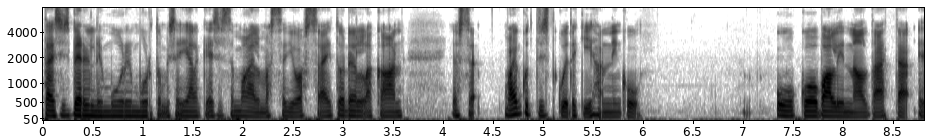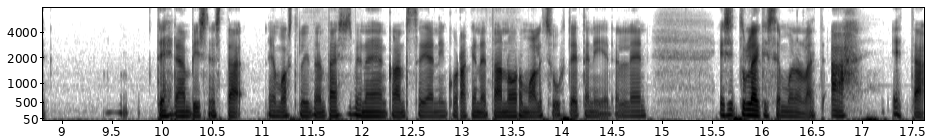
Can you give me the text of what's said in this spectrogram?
tai siis Berliinin muurin murtumisen jälkeisessä maailmassa, jossa ei todellakaan, jossa vaikutti sitten kuitenkin ihan niin kuin ok valinnalta, että, että tehdään bisnestä Neuvostoliiton tai siis Venäjän kanssa ja niin kuin rakennetaan normaalit suhteet ja niin edelleen. Ja sitten tuleekin semmoinen että äh, että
